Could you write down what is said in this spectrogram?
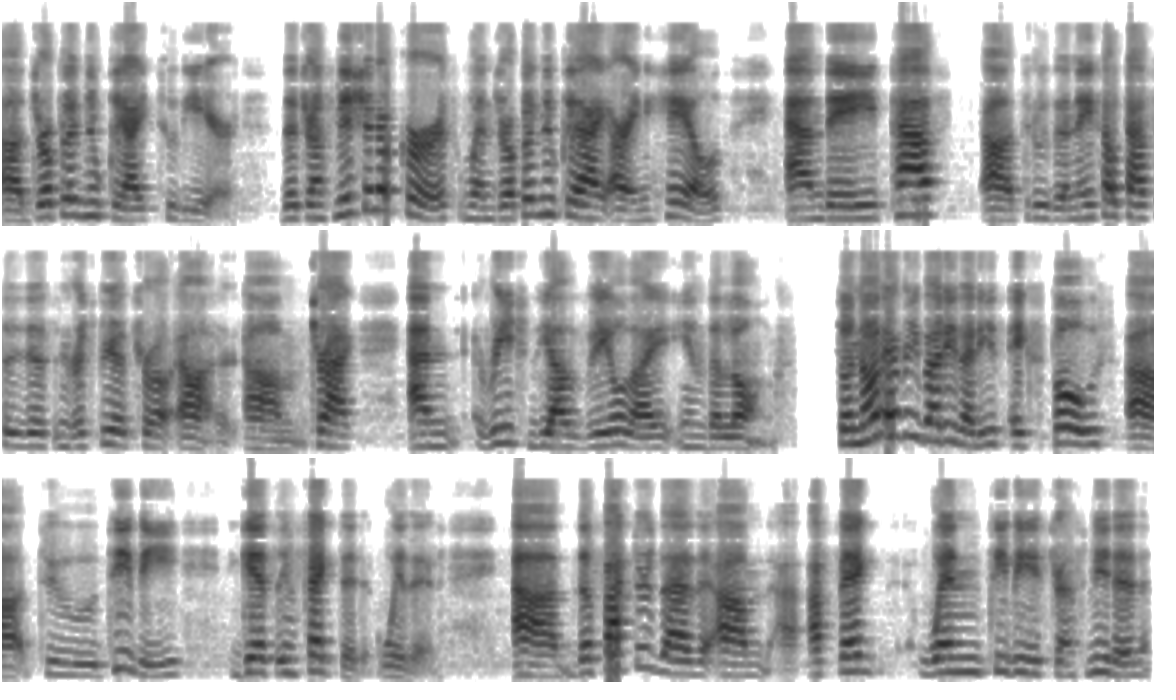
uh, droplet nuclei to the air. The transmission occurs when droplet nuclei are inhaled and they pass uh, through the nasal passages and respiratory uh, um, tract and reach the alveoli in the lungs. So not everybody that is exposed uh, to TB gets infected with it. Uh, the factors that um, affect when TB is transmitted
